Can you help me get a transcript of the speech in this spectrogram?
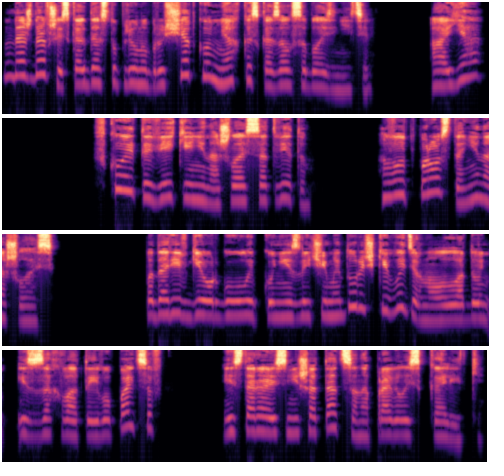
Дождавшись, когда ступлю на брусчатку, мягко сказал соблазнитель. А я в кои-то веки не нашлась с ответом. Вот просто не нашлась. Подарив Георгу улыбку неизлечимой дурочки, выдернула ладонь из захвата его пальцев и, стараясь не шататься, направилась к калитке.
